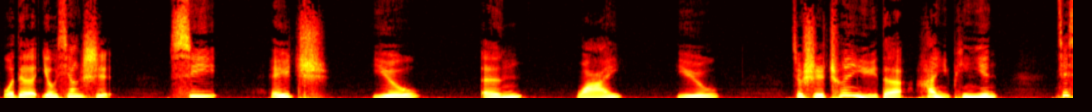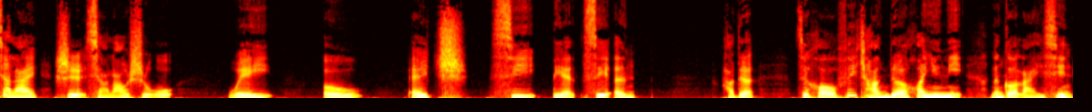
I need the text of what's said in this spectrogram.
我的邮箱是 c h u n y u，就是春雨的汉语拼音。接下来是小老鼠 v o h c 点 c n。好的，最后非常的欢迎你能够来信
